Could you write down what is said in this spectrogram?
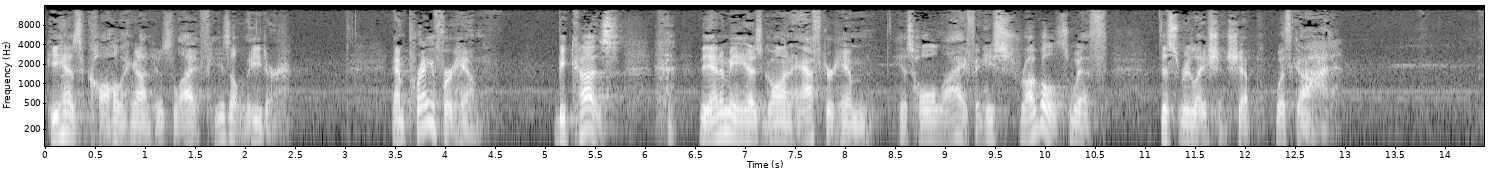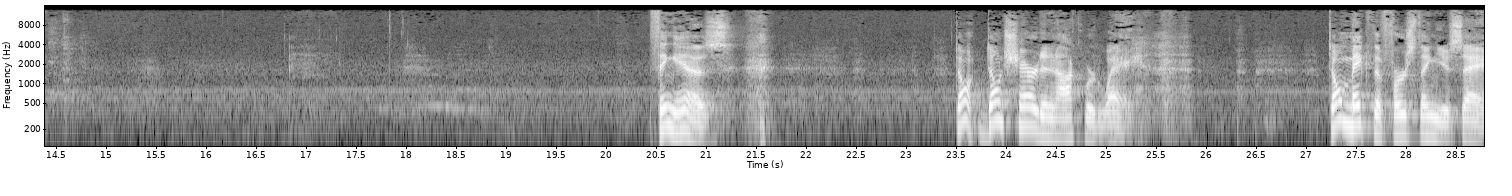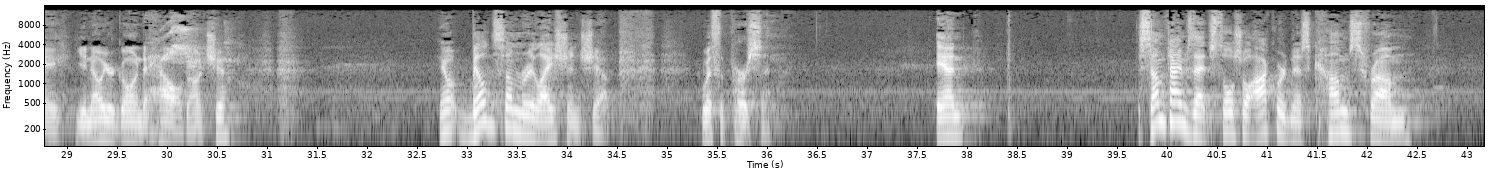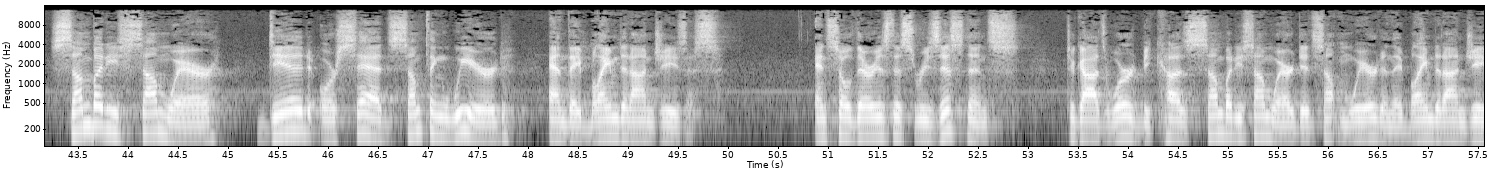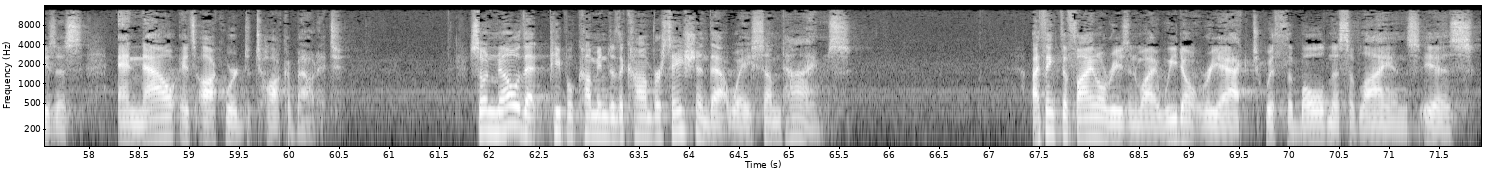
He has a calling on his life. He's a leader. And pray for him because the enemy has gone after him his whole life and he struggles with this relationship with God. Thing is, don't, don't share it in an awkward way. Don't make the first thing you say, you know you're going to hell, don't you? You know, build some relationship with the person. And sometimes that social awkwardness comes from somebody somewhere did or said something weird and they blamed it on Jesus. And so there is this resistance to God's word because somebody somewhere did something weird and they blamed it on Jesus, and now it's awkward to talk about it. So know that people come into the conversation that way sometimes. I think the final reason why we don't react with the boldness of lions is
